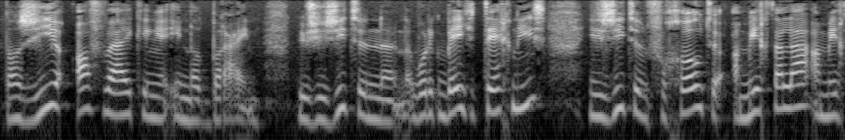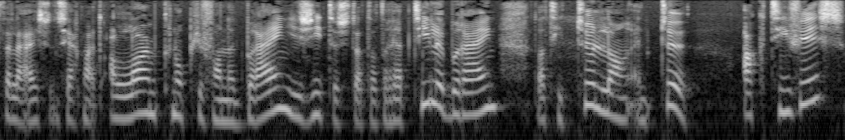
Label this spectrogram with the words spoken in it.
dan zie je afwijkingen in dat brein. Dus je ziet een, dan word ik een beetje technisch, je ziet een vergrote amygdala. Amygdala is zeg maar het alarmknopje van het brein. Je ziet dus dat dat reptiele brein, dat die te lang en te actief is.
